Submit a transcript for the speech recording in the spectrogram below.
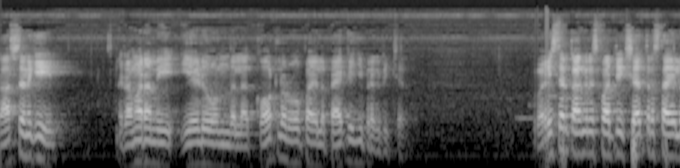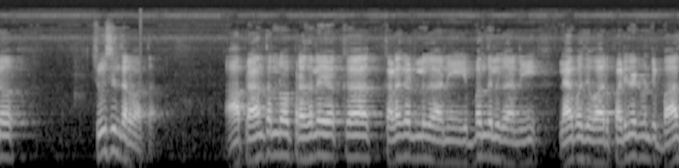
రాష్ట్రానికి రమరమి ఏడు వందల కోట్ల రూపాయల ప్యాకేజీ ప్రకటించారు. వైఎస్ఆర్ కాంగ్రెస్ పార్టీ క్షేత్రస్థాయిలో చూసిన తర్వాత ఆ ప్రాంతంలో ప్రజల యొక్క కడగడ్లు కానీ ఇబ్బందులు కానీ లేకపోతే వారు పడినటువంటి బాధ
